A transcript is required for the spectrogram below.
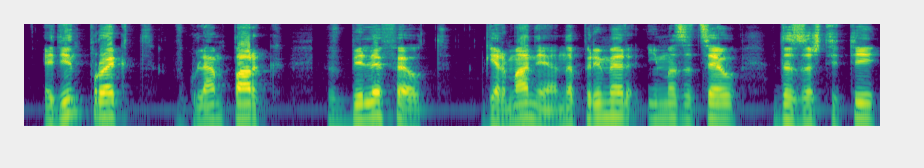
– един проект в голям парк в Билефелд, Германия, например, има за цел да защити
